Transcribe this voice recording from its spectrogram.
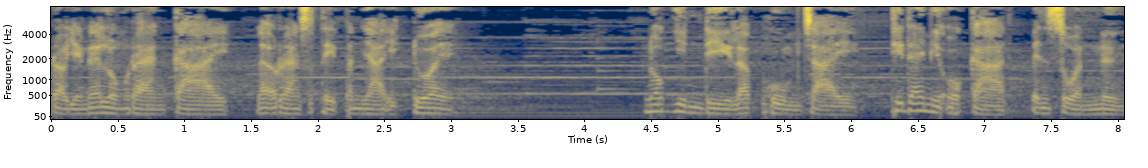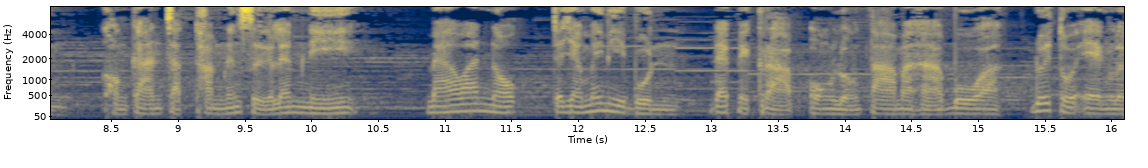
เรายังได้ลงแรงกายและแรงสติปัญญาอีกด้วย นกยินดีและภูมิใจที่ได้มีโอกาสเป็นส่วนหนึ่งของการจัดทำหนังสือเล่มนี้ แม้ว่านก จะยังไม่มีบุญได้ไปกราบองค์หลวงตามหาบัวด้วยตัวเองเล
